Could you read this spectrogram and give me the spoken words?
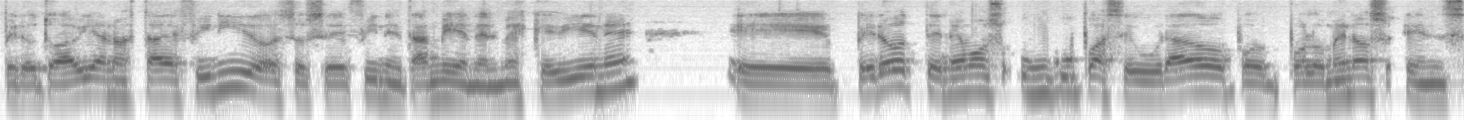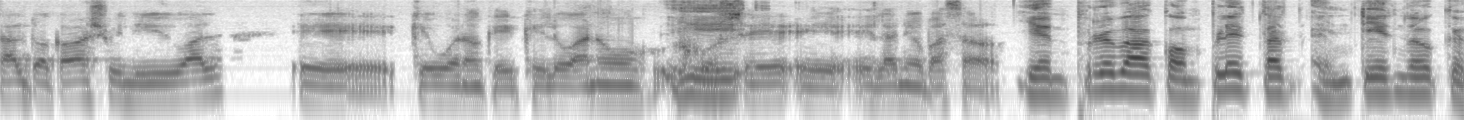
pero todavía no está definido, eso se define también el mes que viene, eh, pero tenemos un cupo asegurado por, lo menos en salto a caballo individual. Eh, que bueno que, lo ganó José eh, el año pasado. Y en prueba completa entiendo que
